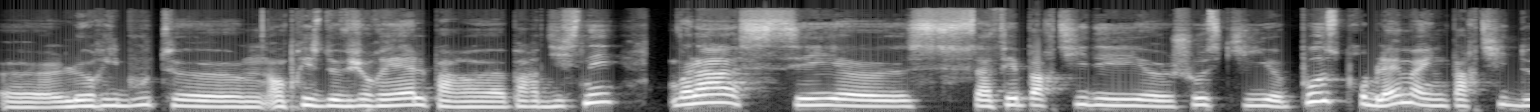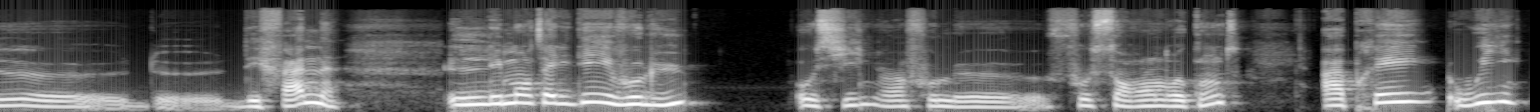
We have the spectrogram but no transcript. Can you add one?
le reboot euh, en prise de vue réelle par, euh, par Disney. Voilà, c'est ça fait partie des choses qui posent problème à une partie de, des fans. Les mentalités évoluent aussi, il hein, faut le faut s'en rendre compte. Après, oui,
